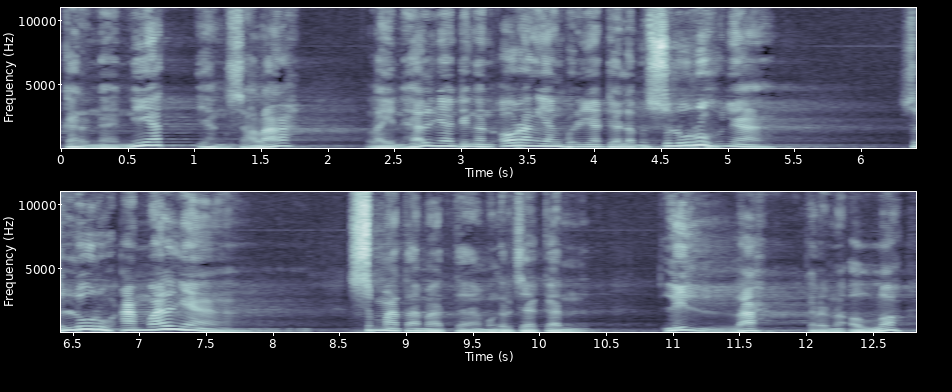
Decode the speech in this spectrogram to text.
Karena niat yang salah lain halnya dengan orang yang berniat dalam seluruhnya, seluruh amalnya semata-mata mengerjakan lillah karena Allah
